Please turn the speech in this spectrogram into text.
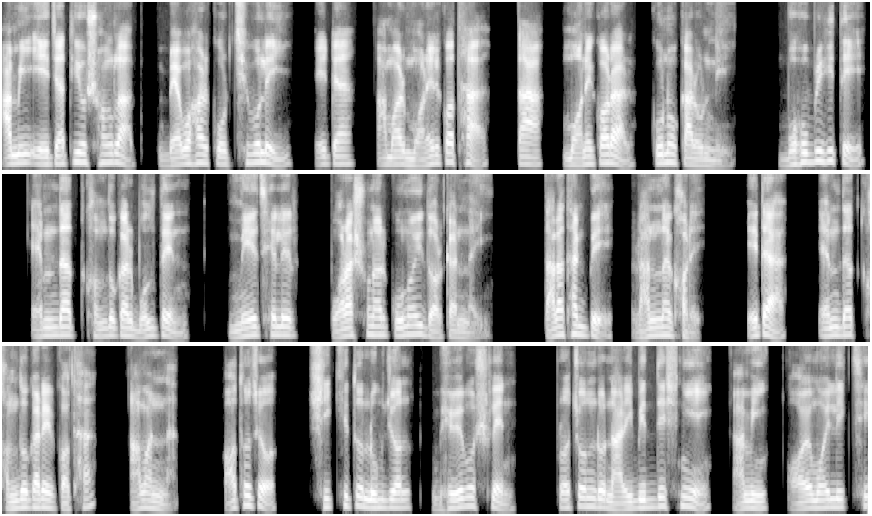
আমি এ জাতীয় সংলাপ ব্যবহার করছি বলেই এটা আমার মনের কথা তা মনে করার কোনো কারণ নেই। বহুব্রীহিতে এমদাদ খন্দকার বলতেন, মেয়ে ছেলের পড়াশোনার কোনোই দরকার নাই। তারা থাকবে রান্নাঘরে। এটা এমদাদ খন্দকারের কথা, আমার না। অথচ শিক্ষিত লোকজন ভেবে বসলেন, প্রচণ্ড নারী বিদ্বেষ নিয়ে আমি অয়ময় লিখছি,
